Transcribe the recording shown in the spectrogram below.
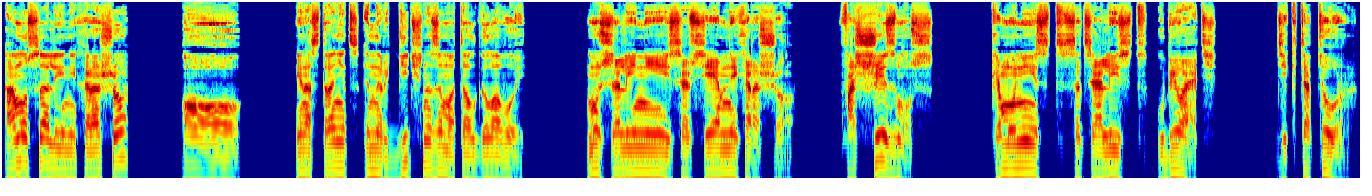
«А Муссолини хорошо?» «О!» Иностранец энергично замотал головой. «Муссолини совсем нехорошо. Фашизмус. Коммунист, социалист убивать. Диктатур.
